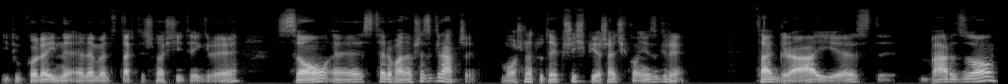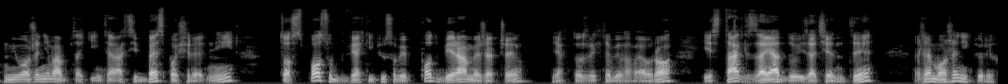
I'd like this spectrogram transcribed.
i tu kolejny element taktyczności tej gry, są e, sterowane przez graczy. Można tutaj przyspieszać koniec gry. Ta gra jest bardzo, mimo że nie ma takiej interakcji bezpośredniej, to sposób, w jaki tu sobie podbieramy rzeczy, jak to zwykle bywa w euro, jest tak zajadły i zacięty, że może niektórych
